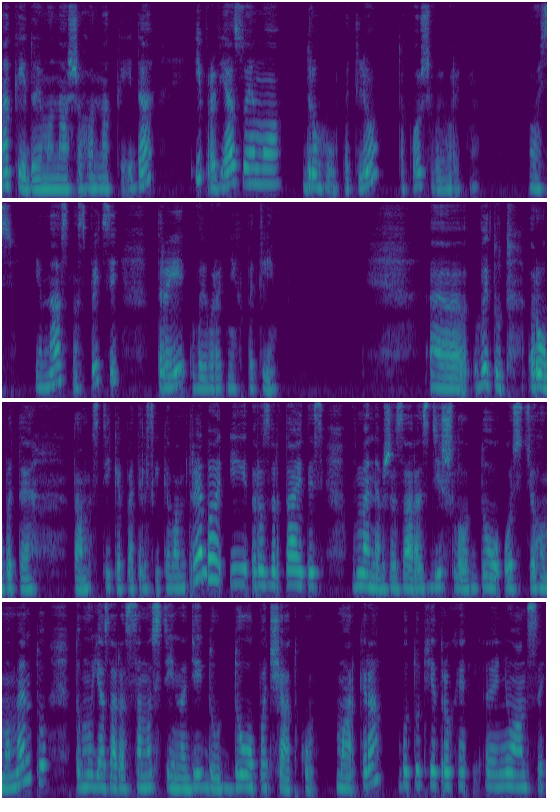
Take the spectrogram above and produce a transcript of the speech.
накидуємо нашого накида і пров'язуємо другу петлю, також виворотню. Ось. І в нас на спиці три виворотніх петлі. Е, Ви тут робите там стільки петель, скільки вам треба, і розвертаєтесь. В мене вже зараз дійшло до ось цього моменту, тому я зараз самостійно дійду до початку маркера, бо тут є трохи е, нюанси,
